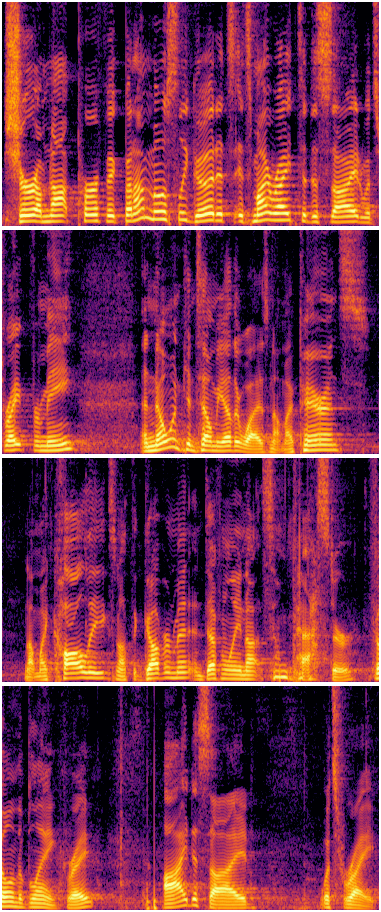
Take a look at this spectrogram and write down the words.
Sure, I'm not perfect, but I'm mostly good. It's, it's my right to decide what's right for me. And no one can tell me otherwise, not my parents, not my colleagues, not the government, and definitely not some pastor. Fill in the blank, right? I decide what's right.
